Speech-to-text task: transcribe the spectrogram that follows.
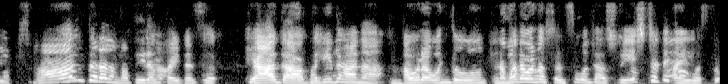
ಲಕ್ಷಾಂತರ ನಮ್ಮ ಫ್ರೀಡಮ್ ಫೈಟರ್ಸ್ ತ್ಯಾಗ ಬಲಿದಾನ ಅವರ ಒಂದು ನಮನವನ್ನು ಸಲ್ಲಿಸುವಂತಹ ಶ್ರೇಷ್ಠತೆ ಇವತ್ತು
